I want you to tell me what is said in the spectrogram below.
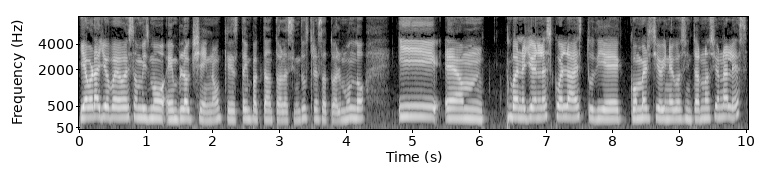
y ahora yo veo eso mismo en blockchain, ¿no? Que está impactando a todas las industrias, a todo el mundo. Y em, bueno, yo en la escuela estudié comercio y negocios internacionales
